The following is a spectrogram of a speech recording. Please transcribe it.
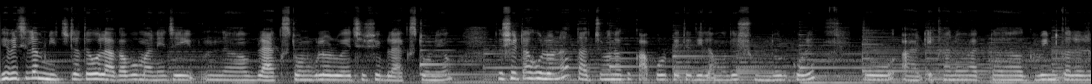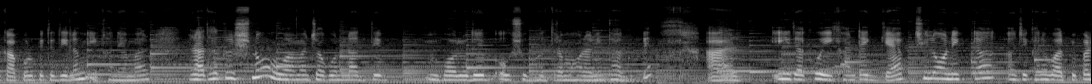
ভেবেছিলাম নিচটাতেও লাগাবো মানে যেই ব্ল্যাক স্টোনগুলো রয়েছে সেই ব্ল্যাক স্টোনেও তো সেটা হলো না, তার জন্য দেখো কাপড় পেতে দিলাম ওদের সুন্দর করে। তো আর এখানেও একটা গ্রিন কালারের কাপড় পেতে দিলাম। এখানে আমার রাধাকৃষ্ণ ও আমার জগন্নাথ দেব বলদেব ও সুভদ্রা মহারানী থাকবে। আর এই দেখো, এইখানটায় গ্যাপ ছিল অনেকটা, যেখানে ওয়ালপেপার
